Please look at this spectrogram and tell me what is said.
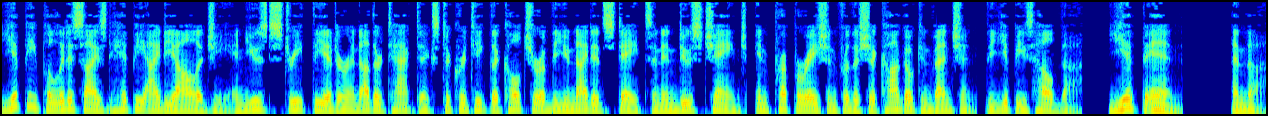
Yippie politicized hippie ideology and used street theater and other tactics to critique the culture of the United States and induce change. In preparation for the Chicago Convention, the Yippies held the Yip In and the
